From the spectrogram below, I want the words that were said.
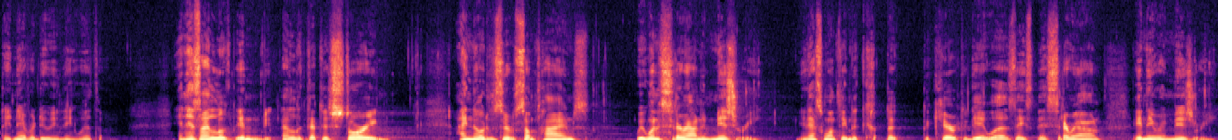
They never do anything with them. And as I looked and I looked at this story, I noticed that sometimes we want to sit around in misery. And that's one thing the, the, the character did was they, they sit around and they were in misery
